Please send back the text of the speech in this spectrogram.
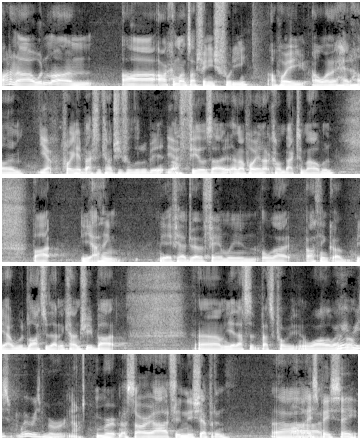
I don't know. I wouldn't mind. Uh, I reckon once I finish footy, I'll probably I want to head home. Yep. Probably head back to the country for a little bit. Yeah. I feel though, and I'll probably end up coming back to Melbourne. But yeah, I think yeah, if you do have a family and all that, I think I, yeah, I would like to do that in the country. But um, yeah, that's a, that's probably a while away. Where from. is where is Mooroopna? Mar- sorry, uh, it's in New Shepparton. Oh, Uh, SPC.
